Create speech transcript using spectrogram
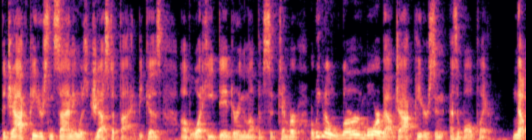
the Joc Pederson signing was justified because of what he did during the month of September? Are we going to learn more about Joc Pederson as a ball player? No.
